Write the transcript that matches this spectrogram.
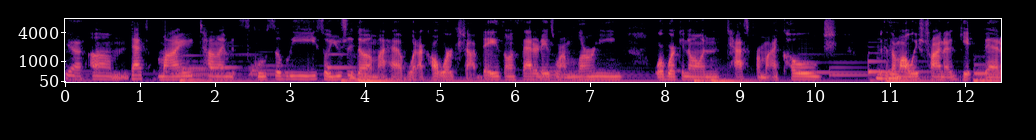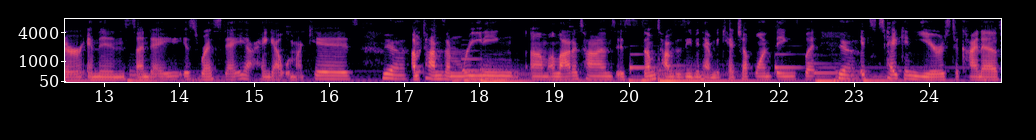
Yeah. Um, that's my time exclusively. So usually, mm-hmm. um, I have what I call workshop days on Saturdays where I'm learning or working on tasks for my coach. because mm-hmm. I'm always trying to get better. And then Sunday is rest day. I hang out with my kids. Yeah. Sometimes I'm reading. Um, a lot of times it's sometimes it's even having to catch up on things. But yeah, it's taken years to kind of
